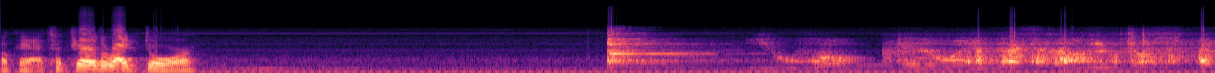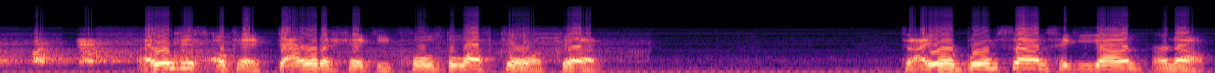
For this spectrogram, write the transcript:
Okay, I took care of the right door. I wouldn't be... Okay, got rid of Hickey. Close the left door. Good. Did I hear a boom sound? Is Hickey gone? Or no?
